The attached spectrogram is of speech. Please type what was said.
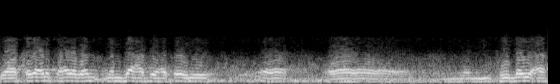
وكذلك أيضا من باع آه، في بيعة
